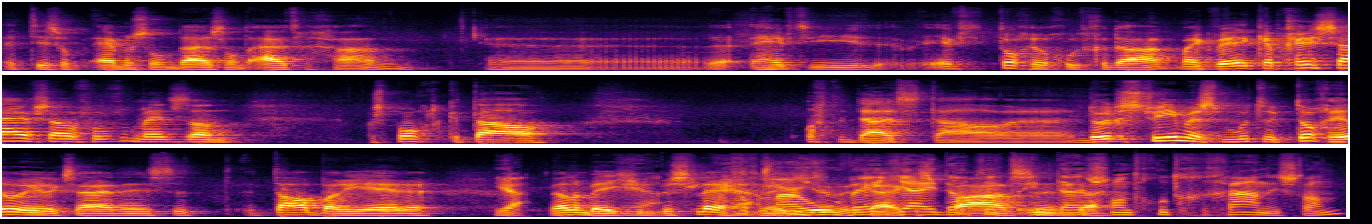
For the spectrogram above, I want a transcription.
het is op Amazon Duitsland uitgegaan. Uh, heeft, hij, heeft hij toch heel goed gedaan. Maar ik, weet, ik heb geen cijfers over hoeveel mensen dan oorspronkelijke taal of de Duitse taal. door de streamers moet ik toch heel eerlijk zijn, is de taalbarrière ja. wel een beetje ja. beslecht. Ja, maar hoe weet jij Spaans dat het in Duitsland goed gegaan is dan?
